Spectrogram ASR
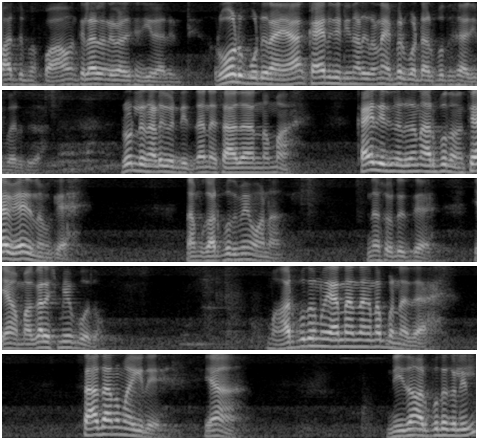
பார்த்துப்பேன். பாவம் திலாலங்க வேலை செஞ்சுக்கிறாருன்ட்டு. ரோடு போட்டுறாயா கயிறு கட்டி நடக்கிறானா எப்பேற்பட்ட அற்புதம் சாதிப்பாருக்கா ரோட்டில் நடக்க வேண்டியது தானே சாதாரணமாக கயிறு கட்டி நடக்கிறானா அற்புதம் தேவையா இது நமக்கு? நமக்கு அற்புதமே வேணாம். என்ன சொல்கிறது ஏன் மகாலட்சுமியே போதும். அற்புதம்னு யாருன்னா இருந்தாங்கன்னா பண்ணாத. சாதாரணமாகிடு. ஏன்? நீ தான் அற்புதங்களில்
